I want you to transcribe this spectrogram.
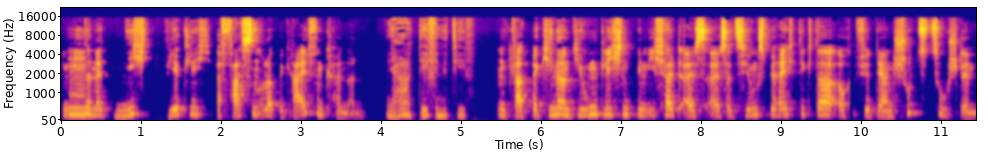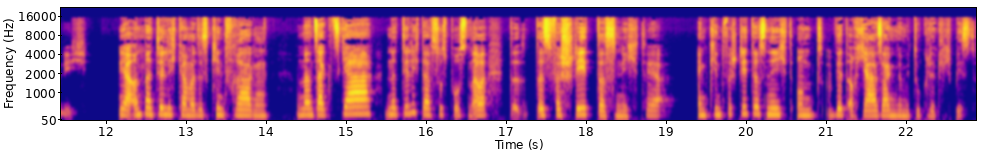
im mhm. Internet nicht wirklich erfassen oder begreifen können. Ja, definitiv. Und gerade bei Kindern und Jugendlichen bin ich halt als, als Erziehungsberechtigter auch für deren Schutz zuständig. Ja, und natürlich kann man das Kind fragen, und dann sagt's, ja, natürlich darfst du es posten, aber das, das versteht das nicht. Ja. Ein Kind versteht das nicht und wird auch Ja sagen, damit du glücklich bist.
